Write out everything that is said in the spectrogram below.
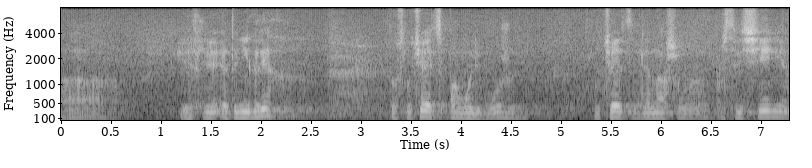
а, если это не грех, то случается по воле Божией, случается для нашего просвещения,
